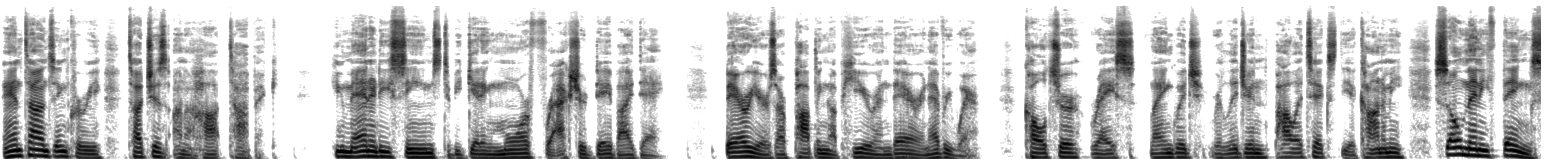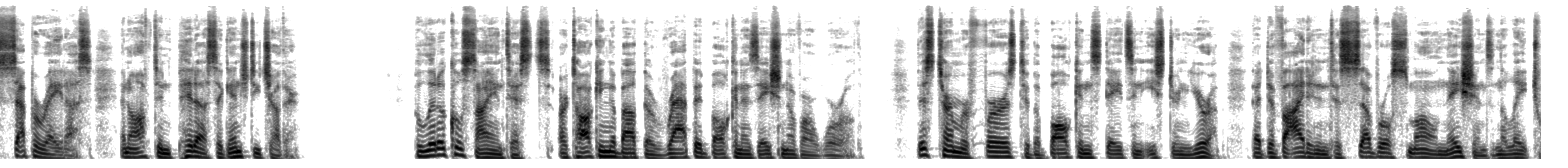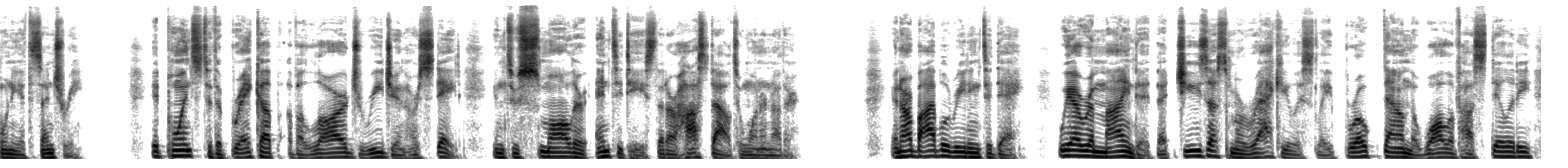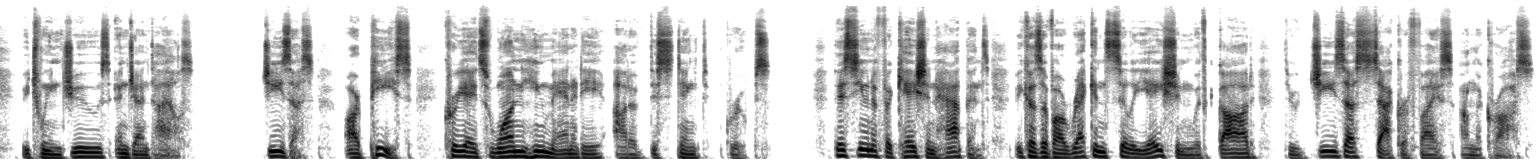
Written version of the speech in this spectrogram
Anton's inquiry touches on a hot topic. Humanity seems to be getting more fractured day by day. Barriers are popping up here and there and everywhere. Culture, race, language, religion, politics, the economy, so many things separate us and often pit us against each other. Political scientists are talking about the rapid balkanization of our world. This term refers to the Balkan states in Eastern Europe that divided into several small nations in the late 20th century. It points to the breakup of a large region or state into smaller entities that are hostile to one another. In our Bible reading today, we are reminded that Jesus miraculously broke down the wall of hostility between Jews and Gentiles. Jesus, our peace, creates one humanity out of distinct groups. This unification happens because of our reconciliation with God through Jesus' sacrifice on the cross.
